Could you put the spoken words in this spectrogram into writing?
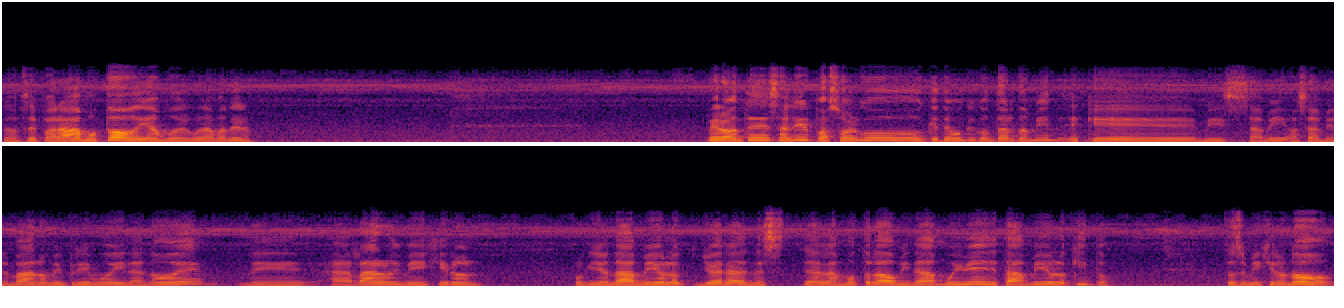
Nos separábamos todos, digamos, de alguna manera. Pero antes de salir pasó algo que tengo que contar también, es que mis amigos, o sea, mi hermano, mi primo y la Noe me agarraron y me dijeron, porque yo andaba medio, lo, yo era en ese, ya la moto la dominaba muy bien y estaba medio loquito. Entonces me dijeron, no,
